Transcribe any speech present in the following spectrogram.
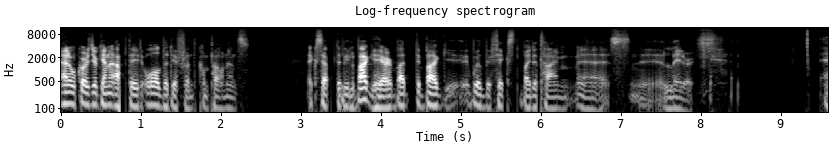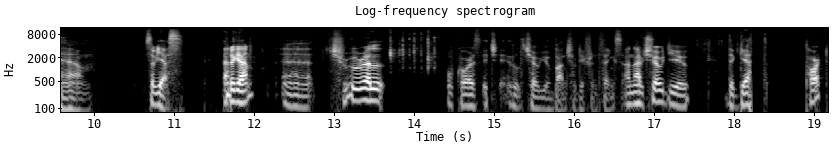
And of course you can update all the different components except the little bug here, but the bug uh, will be fixed by the time uh, uh, later. Um, so yes, and again, uh, trurl, of course, it will show you a bunch of different things. And I've showed you the get part.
